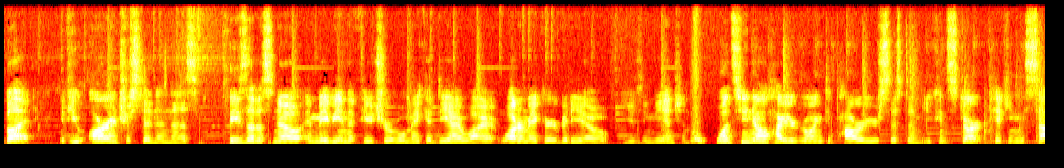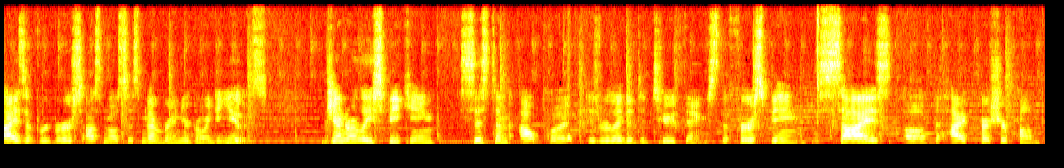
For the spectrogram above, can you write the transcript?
But if you are interested in this, please let us know and maybe in the future we'll make a DIY water maker video using the engine. Once you know how you're going to power your system, you can start picking the size of reverse osmosis membrane you're going to use. Generally speaking, system output is related to two things. The first being the size of the high pressure pump,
